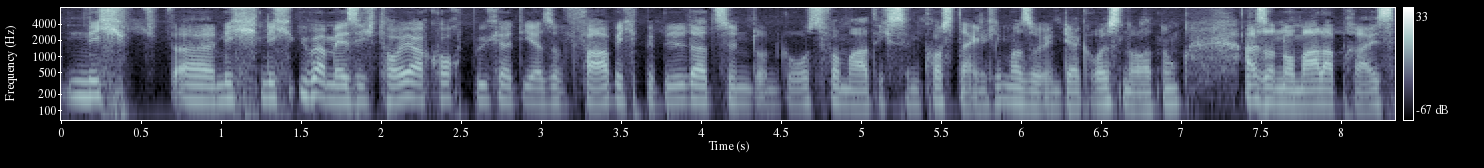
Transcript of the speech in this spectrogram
nicht, äh, nicht, nicht übermäßig teuer. Kochbücher, die also farbig bebildert sind und großformatig sind, kosten eigentlich immer so in der Größenordnung. Also normaler Preis.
